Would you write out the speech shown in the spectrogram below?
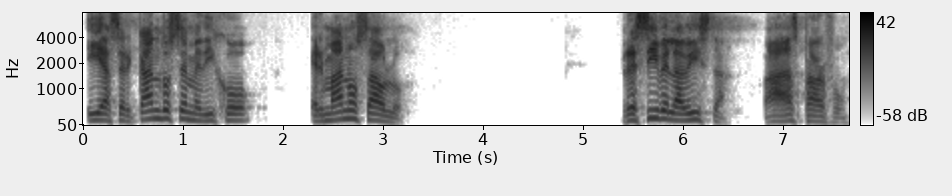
y acercándose me dijo, hermano Saulo, recibe la vista. Ah, that's powerful.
